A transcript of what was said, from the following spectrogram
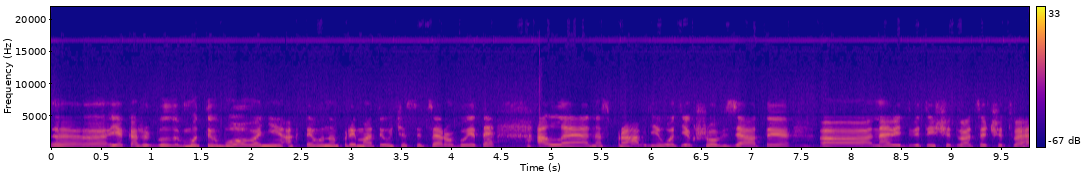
е, як кажуть, були мотивовані активно приймати участь і це робити. Але насправді, от якщо взяти е, навіть 2024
